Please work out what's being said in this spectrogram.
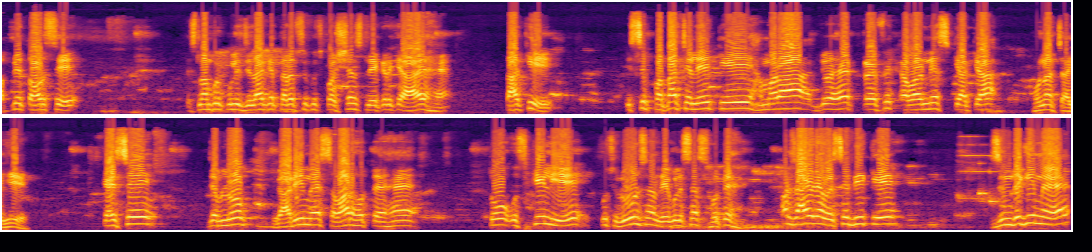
अपने तौर से इस्लामपुर पुलिस जिला के तरफ़ से कुछ क्वेश्चंस लेकर के आए हैं। ताकि इससे पता चले कि हमारा जो है ट्रैफ़िक अवेयरनेस क्या क्या होना चाहिए। कैसे जब लोग गाड़ी में सवार होते हैं तो उसके लिए कुछ रूल्स एंड रेगुलेशंस होते हैं। और ज़ाहिर है वैसे भी कि ज़िंदगी में,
